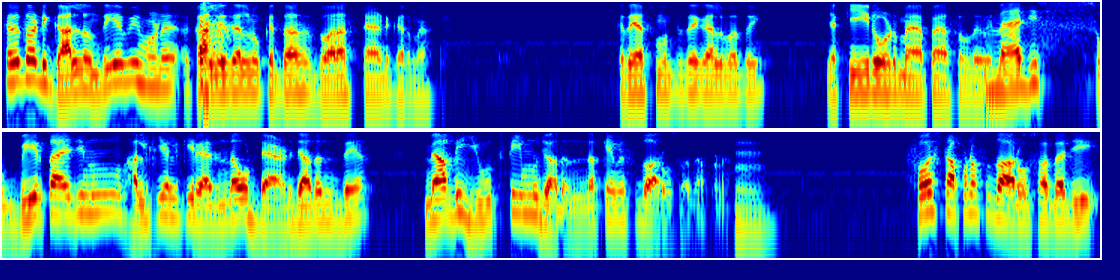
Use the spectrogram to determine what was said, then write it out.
ਕਦੇ ਤੁਹਾਡੀ ਗੱਲ ਹੁੰਦੀ ਹੈ ਵੀ ਹੁਣ ਅਕਾਲੀ ਦਲ ਨੂੰ ਕਿੱਦਾਂ ਦੁਬਾਰਾ ਸਟੈਂਡ ਕਰਨਾ? ਕਦੇ ਇਸ ਮੁੱਦੇ ਤੇ ਗੱਲਬਾਤ ਹੋਈ? ਜਾਂ ਕੀ ਰੋਡ ਮੈਪ ਹੈ ਅਸਲ ਦੇ ਵਿੱਚ? ਮੈਂ ਜੀ ਸੁਖਬੀਰ ਤਾਏ ਜੀ ਨੂੰ ਹਲਕੀ ਹਲਕੀ ਰਹਿ ਦਿੰਦਾ ਉਹ ਡੈਡ ਜ਼ਿਆਦਾ ਦਿੰਦੇ ਆ। ਮੈਂ ਆਪਦੀ ਯੂਥ ਟੀਮ ਨੂੰ ਜ਼ਿਆਦਾ ਦਿੰਦਾ ਕਿਵੇਂ ਸੁਧਾਰ ਹੋ ਸਕਦਾ ਆਪਣਾ? ਹੂੰ। ਫਰਸਟ ਆਪਣਾ ਸੁਧਾਰ ਹੋ ਸਕਦਾ ਜੀ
